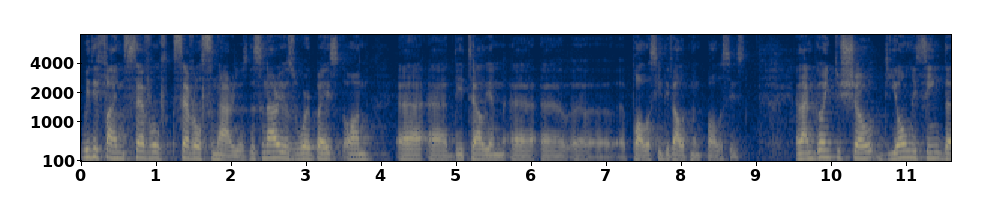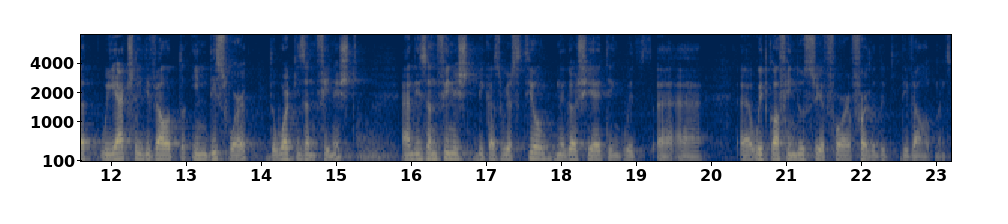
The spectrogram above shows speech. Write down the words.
We defined several, several scenarios. The scenarios were based on uh, uh, the Italian uh, uh, uh policy, development policies. And I'm going to show the only thing that we actually developed in this work. The work is unfinished, and is unfinished because we are still negotiating with, uh, with coffee industry for further de developments.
